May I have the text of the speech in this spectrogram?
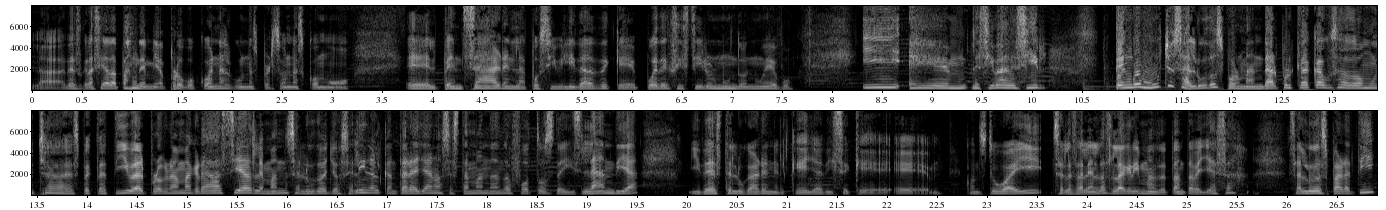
la desgraciada pandemia provocó en algunas personas como el pensar en la posibilidad de que puede existir un mundo nuevo. Y em, les iba a decir, tengo muchos saludos por mandar porque ha causado mucha expectativa el programa. Gracias. Le mando un saludo a Jocelyn Alcantara. Ella nos está mandando fotos de Islandia y de este lugar en el que ella dice que eh, cuando estuvo ahí se le salían las lágrimas de tanta belleza. Saludos para ti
